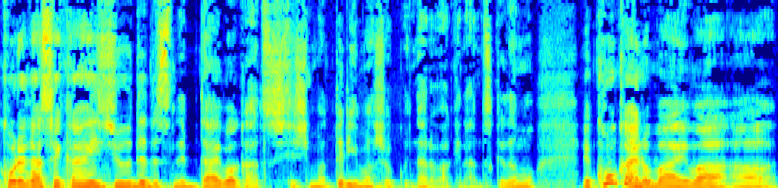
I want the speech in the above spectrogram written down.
これが世界中でですね、大爆発してしまってリーマンショックになるわけなんですけども、今回の場合は、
